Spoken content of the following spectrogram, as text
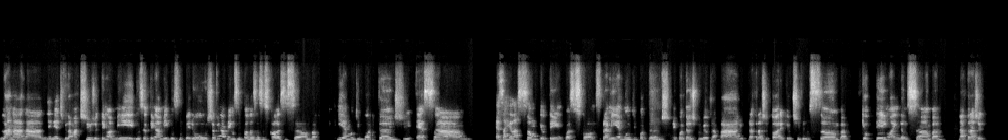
Lá na, na Nenê de Vila Matilde eu tenho amigos, eu tenho amigos no Peru, eu tenho amigos em todas as escolas de samba. E é muito importante essa, essa relação que eu tenho com as escolas. Para mim é muito importante. É importante para o meu trabalho, para a trajetória que eu tive no samba, que eu tenho ainda no samba, na traje,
